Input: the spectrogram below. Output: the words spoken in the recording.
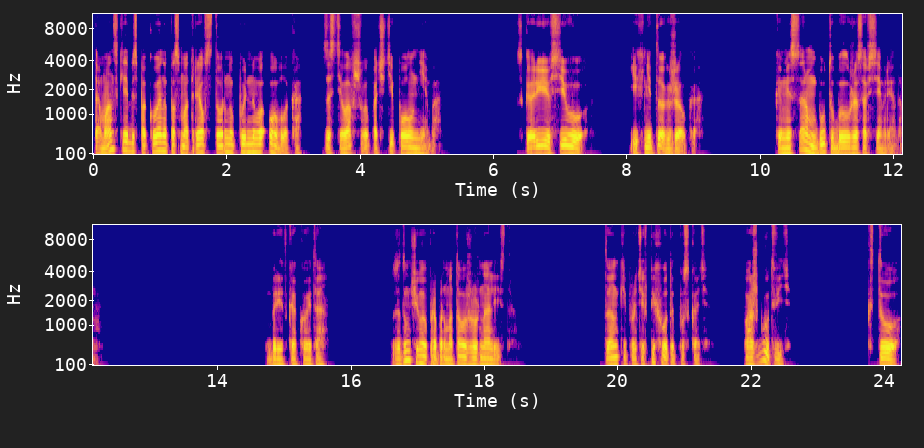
Таманский обеспокоенно посмотрел в сторону пыльного облака, застилавшего почти пол неба. Скорее всего, их не так жалко. Комиссар Мбуту был уже совсем рядом. Бред какой-то. Задумчиво пробормотал журналист. Танки против пехоты пускать. Пожгут ведь. Кто?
